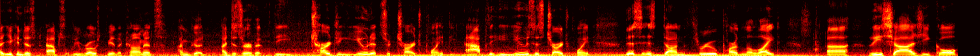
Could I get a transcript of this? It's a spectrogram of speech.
you can just absolutely roast me in the comments. I'm good. I deserve it. The charging units are ChargePoint. The app that you use is ChargePoint. This is done through, pardon the light, uh, Recharge Eco,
